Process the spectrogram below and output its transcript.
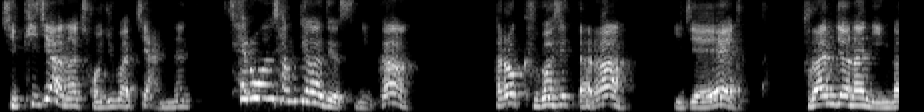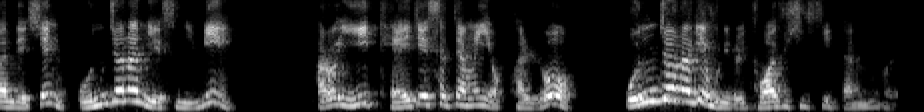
지키지 않아 저주받지 않는 새로운 상태가 되었으니까 바로 그것에 따라 이제 불완전한 인간 대신 온전한 예수님이 바로 이 대제사장의 역할로 온전하게 우리를 도와주실 수 있다는 거예요.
